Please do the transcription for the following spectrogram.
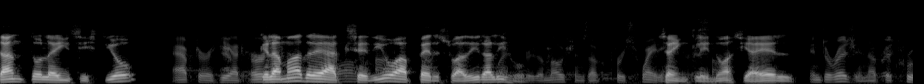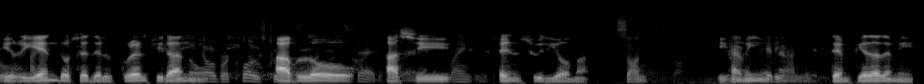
Tanto le insistió que la madre accedió a persuadir al hijo. Se inclinó hacia él y riéndose del cruel tirano, habló así en su idioma. Hijo mío, ten piedad de mí,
